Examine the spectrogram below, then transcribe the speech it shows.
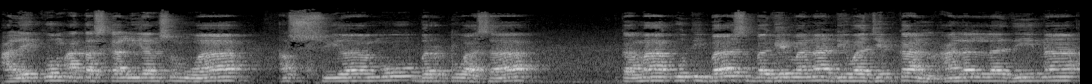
alaikum atas kalian semua asyamu berpuasa kama kutiba sebagaimana diwajibkan alal ladina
